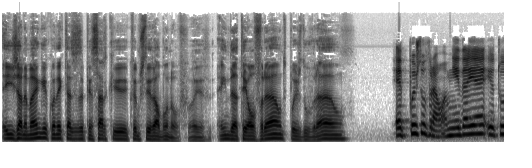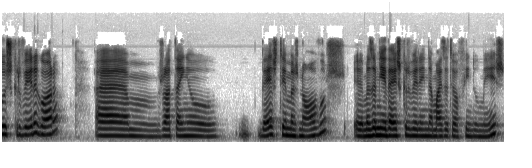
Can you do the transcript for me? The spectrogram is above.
aí já na manga? Quando é que estás a pensar que, que vamos ter álbum novo? Ainda até ao verão, depois do verão? É depois do verão. A minha ideia, eu estou a escrever agora, já tenho 10 temas novos, eh, mas a minha ideia é escrever ainda mais até ao fim do mês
